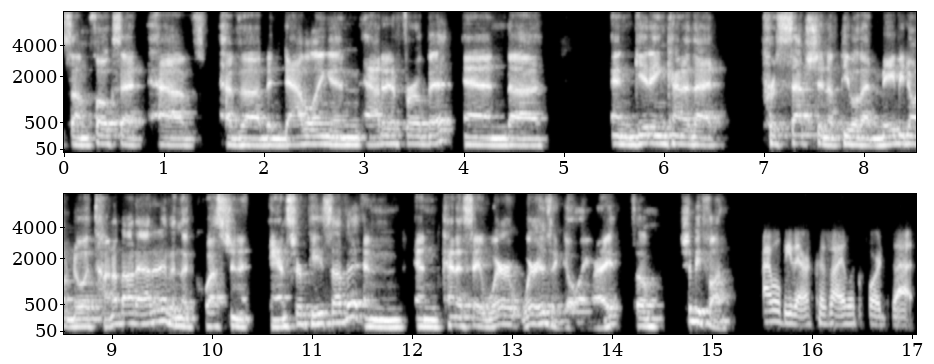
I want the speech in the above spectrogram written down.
some folks that have have uh, been dabbling in additive for a bit and uh, and getting kind of that perception of people that maybe don't know a ton about additive and the question and answer piece of it and and kind of say where where is it going right so should be fun I will be there because I look forward to that.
